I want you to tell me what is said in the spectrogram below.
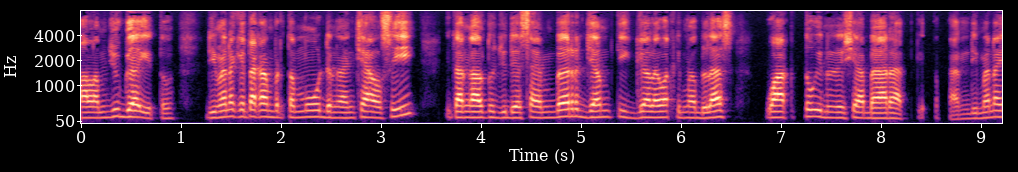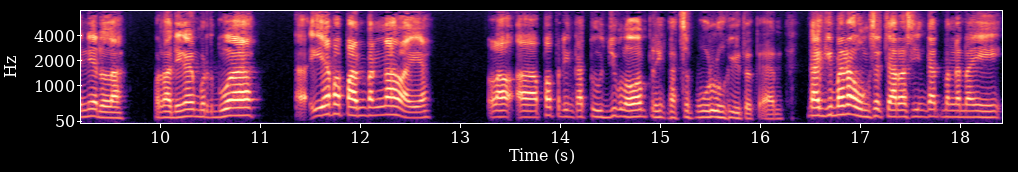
malam juga itu. Di mana kita akan bertemu dengan Chelsea di tanggal 7 Desember jam 3 lewat 15 waktu Indonesia Barat gitu kan. Di mana ini adalah pertandingan menurut gua iya papan tengah lah ya. Apa peringkat 7 melawan peringkat 10 gitu kan. Nah, gimana Ung secara singkat mengenai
